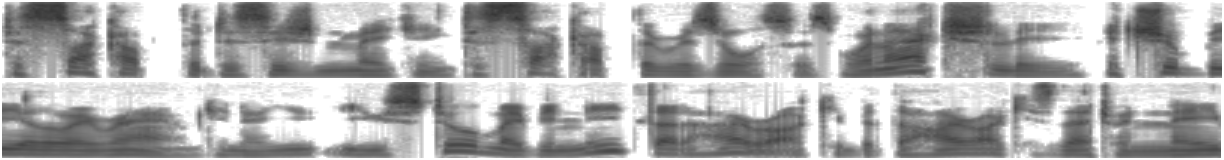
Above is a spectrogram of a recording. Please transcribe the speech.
to suck up the decision making, to suck up the resources, when actually it should be the other way around. You know, you, you still maybe need that hierarchy, but the hierarchy is there to enable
